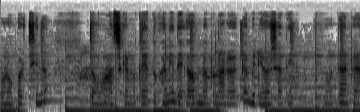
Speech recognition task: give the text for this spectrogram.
বড় করছি না। তো আজকের মতো এতখানি। দেখা হবে নতুন আরও একটা ভিডিওর সাথে। তো টাটা।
